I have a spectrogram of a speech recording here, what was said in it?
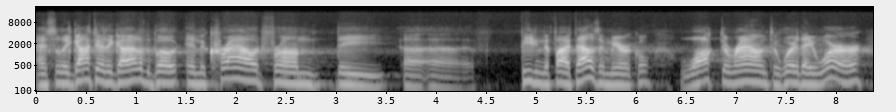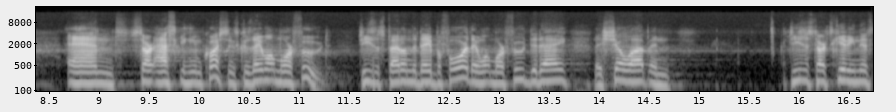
And so they got there, they got out of the boat, and the crowd from the uh, uh, feeding the 5,000 miracle walked around to where they were and start asking him questions because they want more food. Jesus fed them the day before, they want more food today. They show up, and Jesus starts giving this,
